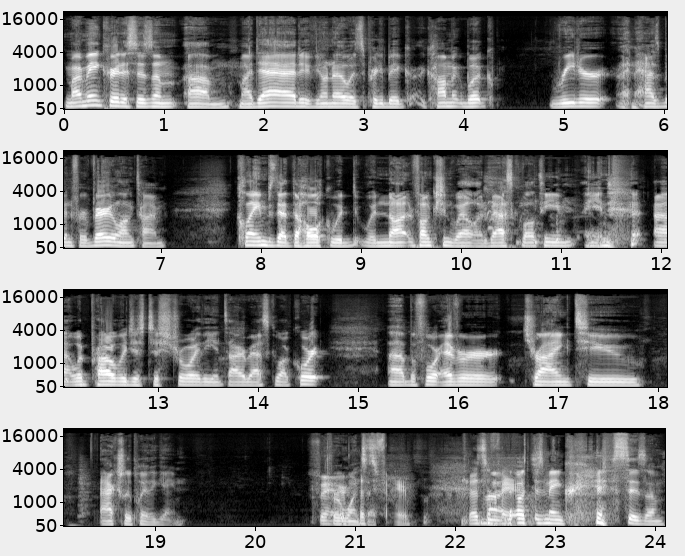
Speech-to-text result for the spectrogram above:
my main criticism, um, my dad, if you don't know, is a pretty big comic book reader and has been for a very long time. Claims that the Hulk would would not function well on a basketball team and uh, would probably just destroy the entire basketball court uh, before ever trying to actually play the game. Fair. For one That's second. fair. That's Uh, fair. that was his main criticism.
